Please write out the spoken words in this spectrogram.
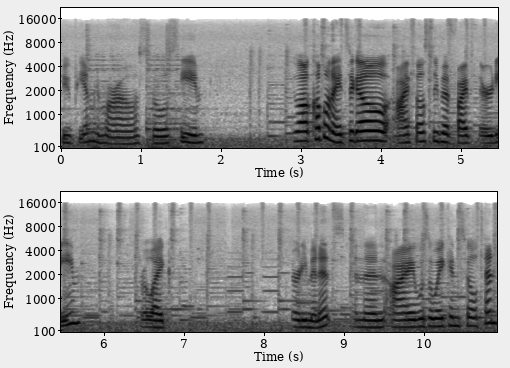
2 p.m. tomorrow, so we'll see. Well, a couple nights ago, I fell asleep at 5:30 for like 30 minutes, and then I was awake until 10.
